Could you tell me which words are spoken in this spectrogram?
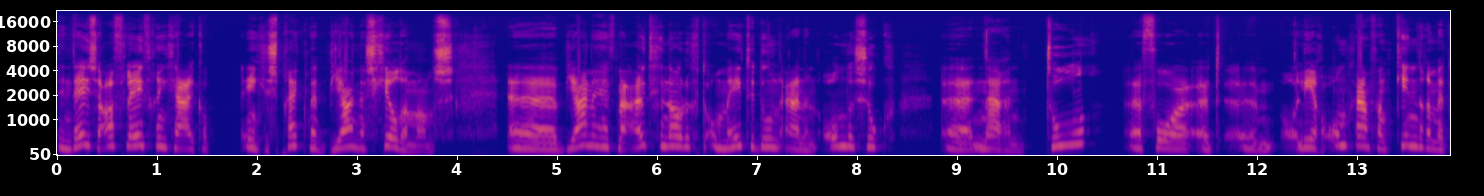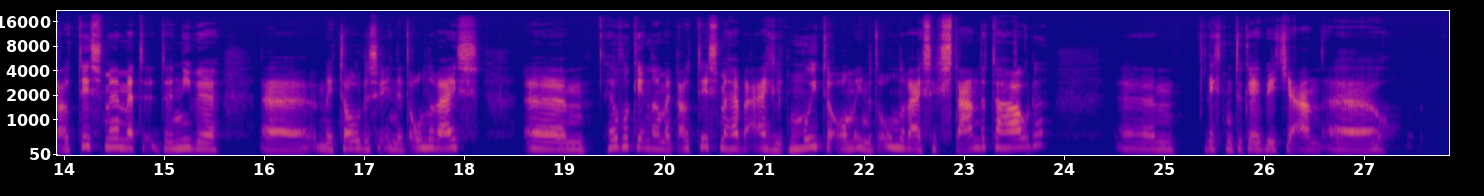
In deze aflevering ga ik op, in gesprek met Bjarne Schildermans. Uh, Bjarne heeft mij uitgenodigd om mee te doen aan een onderzoek uh, naar een tool uh, voor het um, leren omgaan van kinderen met autisme met de nieuwe methodes in het onderwijs. Um, heel veel kinderen met autisme hebben eigenlijk moeite om in het onderwijs zich staande te houden. Um, ligt natuurlijk een beetje aan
